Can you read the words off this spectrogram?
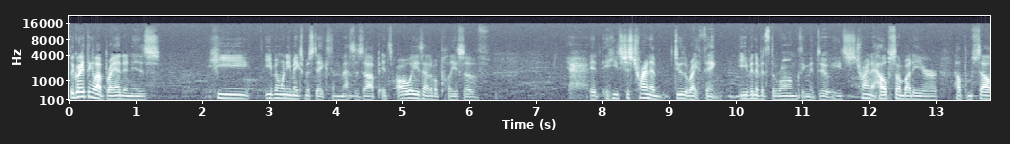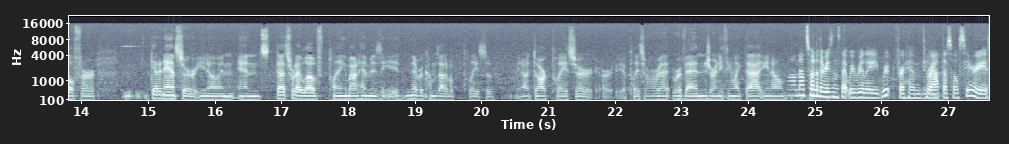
the great thing about Brandon is he even when he makes mistakes and messes up, it's always out of a place of it, he's just trying to do the right thing, even if it's the wrong thing to do. He's just trying to help somebody or help himself or get an answer, you know. And and that's what I love playing about him is it never comes out of a place of you know a dark place or, or a place of re- revenge or anything like that, you know. Well, and that's one of the reasons that we really root for him throughout Yeah. this whole series.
